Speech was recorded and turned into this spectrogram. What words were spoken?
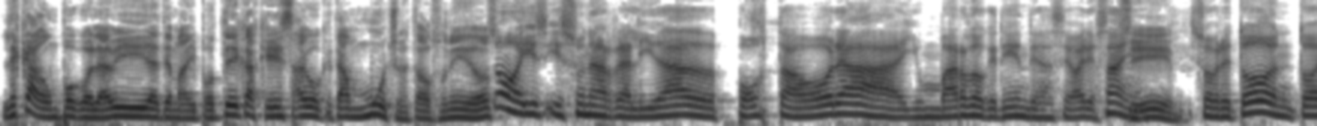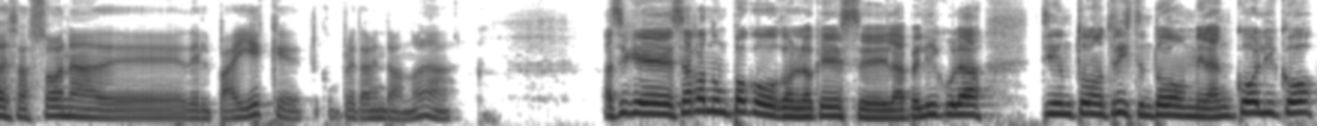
les caga un poco la vida, el tema de hipotecas, que es algo que está mucho en Estados Unidos. No, y es, y es una realidad posta ahora y un bardo que tienen desde hace varios años. Sí. Sobre todo en toda esa zona de- del país que es completamente abandonada. Así que cerrando un poco con lo que es eh, la película, tiene un tono triste, un tono melancólico,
